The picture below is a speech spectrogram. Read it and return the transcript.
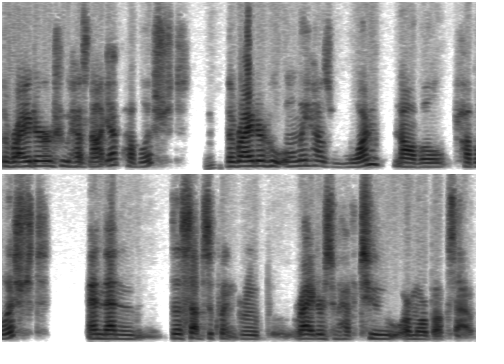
the writer who has not yet published, Mm-hmm. the writer who only has one novel published, and then the subsequent group, writers who have two or more books out.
